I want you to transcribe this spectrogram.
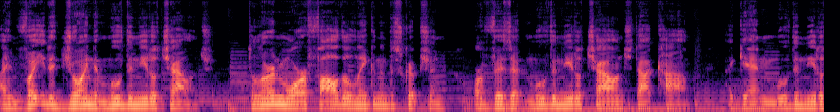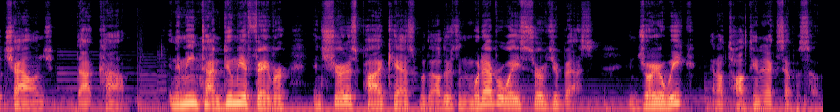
I invite you to join the Move the Needle Challenge. To learn more, follow the link in the description or visit movetheneedlechallenge.com. Again, movetheneedlechallenge.com. In the meantime, do me a favor and share this podcast with others in whatever way serves you best. Enjoy your week, and I'll talk to you in the next episode.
